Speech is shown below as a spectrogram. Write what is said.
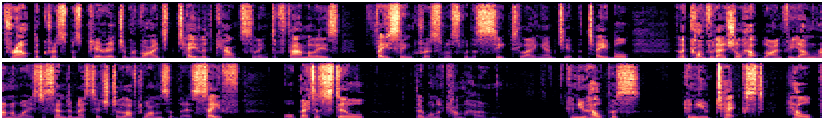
throughout the Christmas period to provide tailored counselling to families facing Christmas with a seat laying empty at the table and a confidential helpline for young runaways to send a message to loved ones that they're safe, or better still, they want to come home. Can you help us? Can you text HELP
